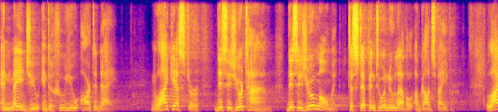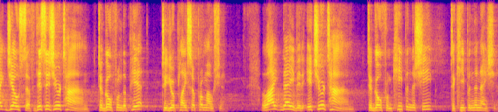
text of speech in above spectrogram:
and made you into who you are today. And like Esther, this is your time. This is your moment to step into a new level of God's favor. Like Joseph, this is your time to go from the pit to your place of promotion. Like David, it's your time to go from keeping the sheep to keeping the nation,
